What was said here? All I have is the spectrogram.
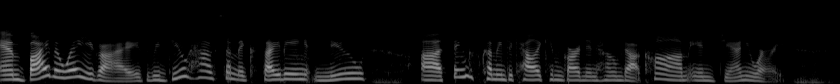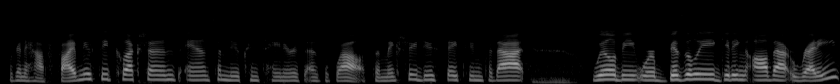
And by the way, you guys, we do have some exciting new uh, things coming to CaliKimGardenandHome.com in January. We're going to have five new seed collections and some new containers as well. So make sure you do stay tuned for that. We'll be, we're busily getting all that ready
